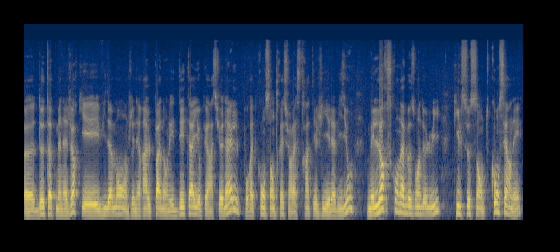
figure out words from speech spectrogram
de top manager qui est évidemment en général pas dans les détails opérationnels pour être concentré sur la stratégie et la vision, mais lorsqu'on a besoin de lui, qu'il se sente concerné,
